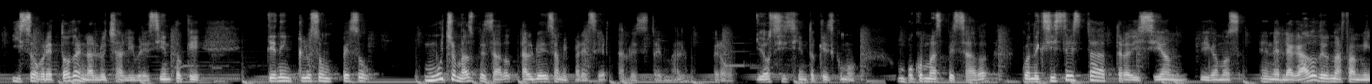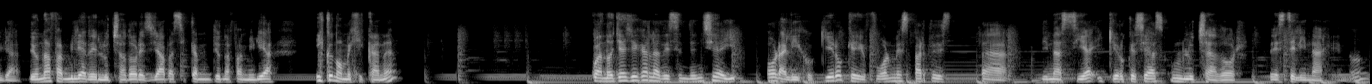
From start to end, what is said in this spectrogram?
y sobre todo en la lucha libre. Siento que tiene incluso un peso mucho más pesado, tal vez a mi parecer, tal vez estoy mal, pero yo sí siento que es como un poco más pesado cuando existe esta tradición, digamos, en el legado de una familia, de una familia de luchadores, ya básicamente una familia ícono mexicana, cuando ya llega la descendencia y, órale, hijo, quiero que formes parte de esta dinastía y quiero que seas un luchador de este linaje, ¿no?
